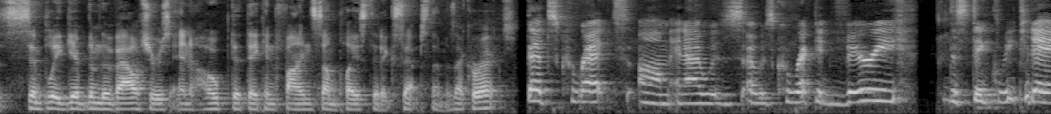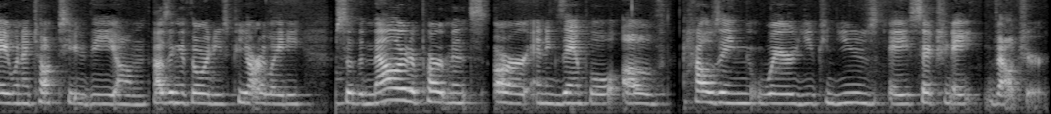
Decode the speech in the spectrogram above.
simply give them the vouchers and hope that they can find some place that accepts them. Is that correct? That's correct. Um, and I was I was corrected very distinctly today when I talked to the um, housing authority's PR lady. So the Mallard apartments are an example of housing where you can use a Section Eight voucher.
